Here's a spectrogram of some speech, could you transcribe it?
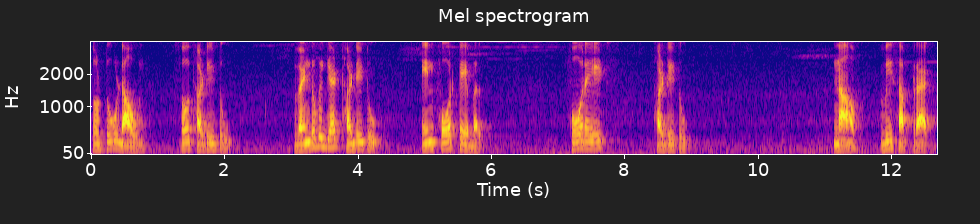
so 2 down, so 32. When do we get 32? In 4 table, 4 8s 32. Now we subtract,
